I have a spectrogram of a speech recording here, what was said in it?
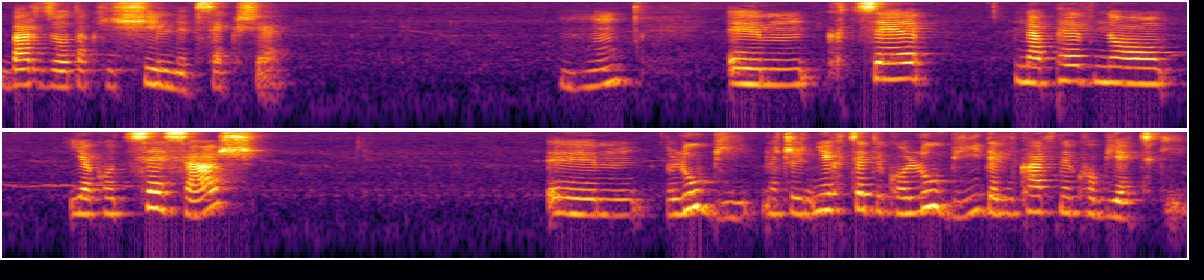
bardzo taki silny w seksie. Mhm. Chce na pewno jako cesarz lubi, znaczy nie chce, tylko lubi delikatne kobietki,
